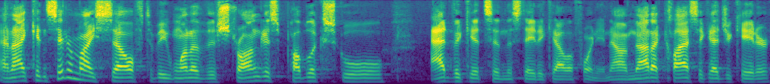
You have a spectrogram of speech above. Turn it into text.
And I consider myself to be one of the strongest public school advocates in the state of California. Now, I'm not a classic educator.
